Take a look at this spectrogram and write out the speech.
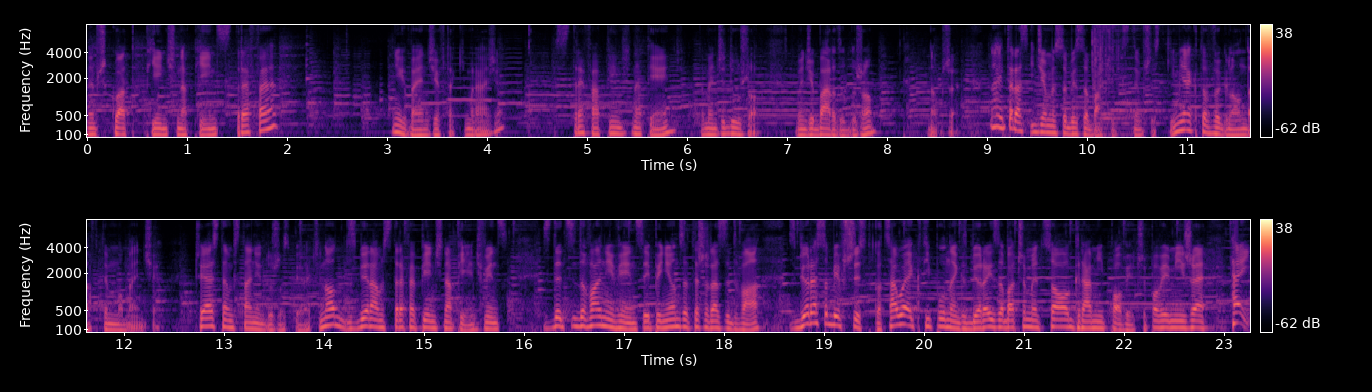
na przykład 5 na 5 strefę. Niech będzie w takim razie. Strefa 5 na 5 to będzie dużo. To będzie bardzo dużo. Dobrze. No i teraz idziemy sobie zobaczyć z tym wszystkim, jak to wygląda w tym momencie. Czy ja jestem w stanie dużo zbierać? No, zbieram strefę 5 na 5, więc zdecydowanie więcej. Pieniądze też razy dwa. Zbiorę sobie wszystko, cały ekwipunek zbiorę i zobaczymy, co gra mi powie. Czy powie mi, że hej,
